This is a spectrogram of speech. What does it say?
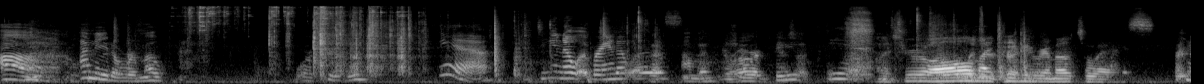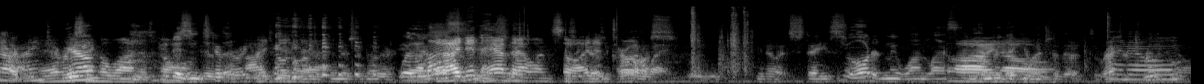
Um, I need a remote for a TV. Yeah. Do you know what brand it was? Um, Yeah. I threw all my TV remotes away. Never. Every Yeah. single one is gone. didn't do that. I did that. And there's another. Well, the But last- I didn't have that one, so I didn't throw it away. You know, it stays. You ordered me one last I time. Remember that you know. went to the, the I record. know.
